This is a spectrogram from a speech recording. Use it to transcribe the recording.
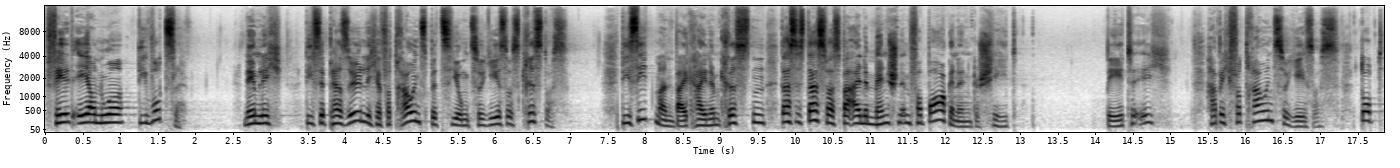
fehlt eher nur die Wurzel, nämlich diese persönliche Vertrauensbeziehung zu Jesus Christus. Die sieht man bei keinem Christen. Das ist das, was bei einem Menschen im Verborgenen geschieht. Bete ich? Habe ich Vertrauen zu Jesus? Dort,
